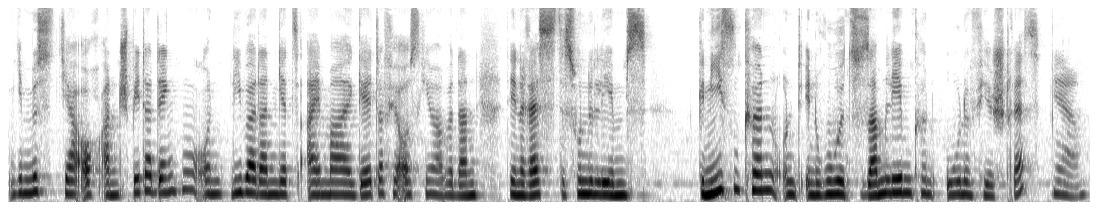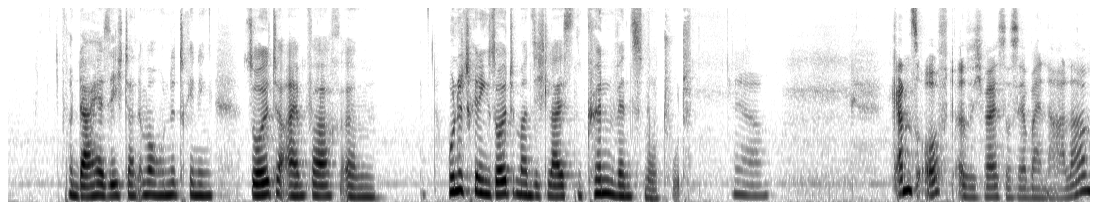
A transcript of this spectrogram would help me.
ihr müsst ja auch an später denken und lieber dann jetzt einmal Geld dafür ausgeben, aber dann den Rest des Hundelebens genießen können und in Ruhe zusammenleben können, ohne viel Stress. Ja. Von daher sehe ich dann immer, Hundetraining sollte einfach, ähm, Hundetraining sollte man sich leisten können, wenn es Not tut. Ja. Ganz oft, also ich weiß das ja bei Nala,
